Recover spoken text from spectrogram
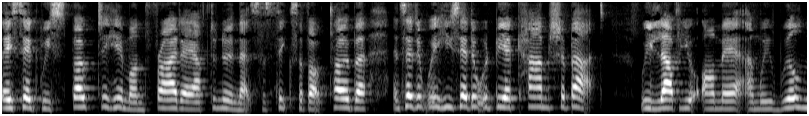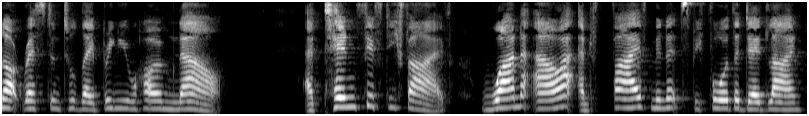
They said we spoke to him on Friday afternoon, that's the 6th of October, and said it, he said it would be a calm Shabbat. We love you, Omer, and we will not rest until they bring you home now. At 10.55, one hour and five minutes before the deadline,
